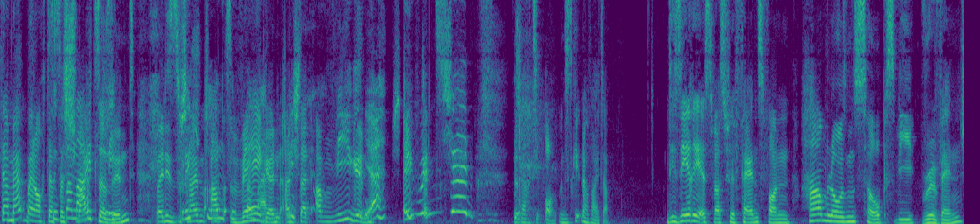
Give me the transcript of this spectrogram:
Da merkt man auch, dass das Schweizer sind, weil die schreiben abwägen anstatt abwiegen. Ja, ich find's schön. Da dachte ich, oh, und es geht noch weiter. Die Serie ist was für Fans von harmlosen Soaps wie Revenge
